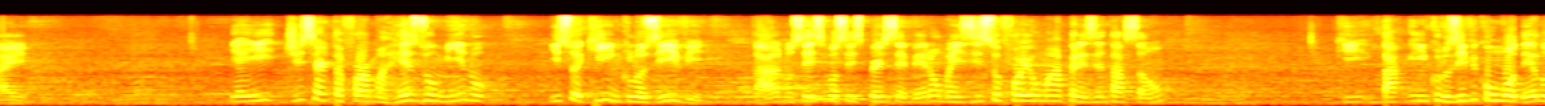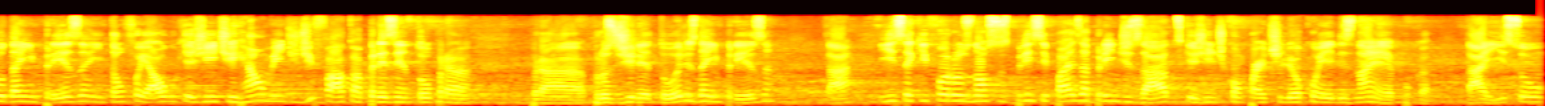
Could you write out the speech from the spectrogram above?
Aí. E aí, de certa forma, resumindo isso aqui, inclusive, tá? não sei se vocês perceberam, mas isso foi uma apresentação que está, inclusive, com o modelo da empresa. Então, foi algo que a gente realmente, de fato, apresentou para os diretores da empresa. Tá? E isso aqui foram os nossos principais aprendizados que a gente compartilhou com eles na época. Tá? Isso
